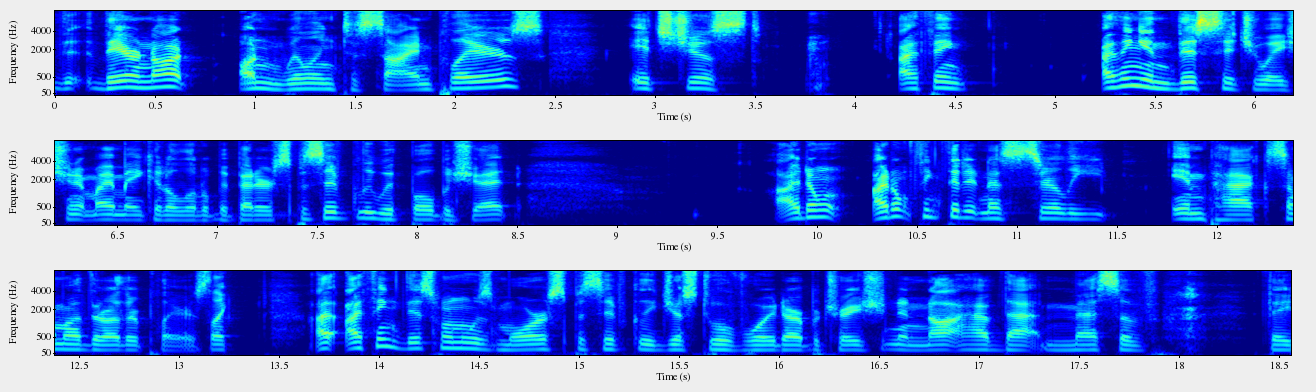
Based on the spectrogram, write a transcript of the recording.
th- they are not unwilling to sign players. It's just, I think, I think in this situation it might make it a little bit better, specifically with Bo Bichette. I don't, I don't think that it necessarily impacts some of their other players. Like I, I think this one was more specifically just to avoid arbitration and not have that mess of they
